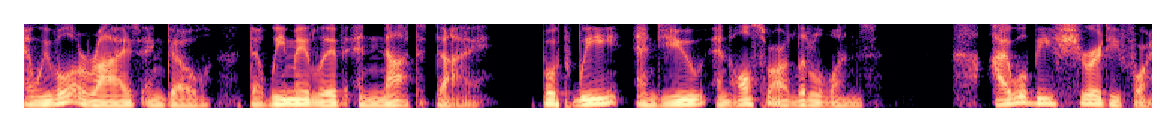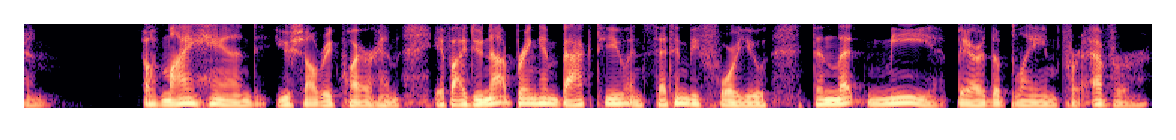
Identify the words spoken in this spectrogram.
and we will arise and go, that we may live and not die, both we and you and also our little ones. I will be surety for him. Of my hand you shall require him. If I do not bring him back to you and set him before you, then let me bear the blame forever.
